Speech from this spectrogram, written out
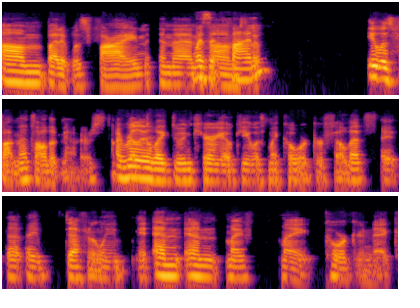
um, but it was fine. And then was it um, fun? So, it was fun. That's all that matters. I really like doing karaoke with my coworker Phil. That's I, that I definitely and and my my coworker Nick.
